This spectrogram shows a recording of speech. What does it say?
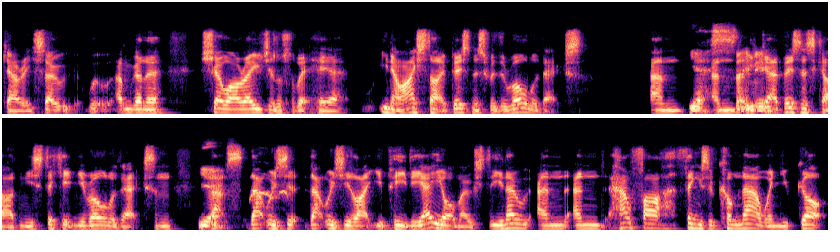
Gary. So I'm going to show our age a little bit here. You know, I started business with the Rolodex, and yes, and you get a business card and you stick it in your Rolodex, and yes. that's that was that was your like your PDA almost, you know. And and how far things have come now when you've got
